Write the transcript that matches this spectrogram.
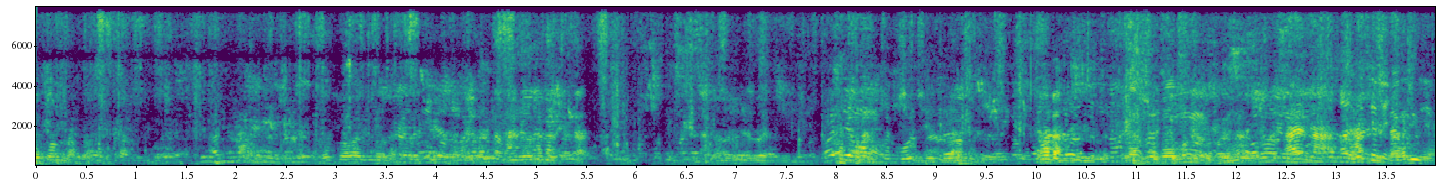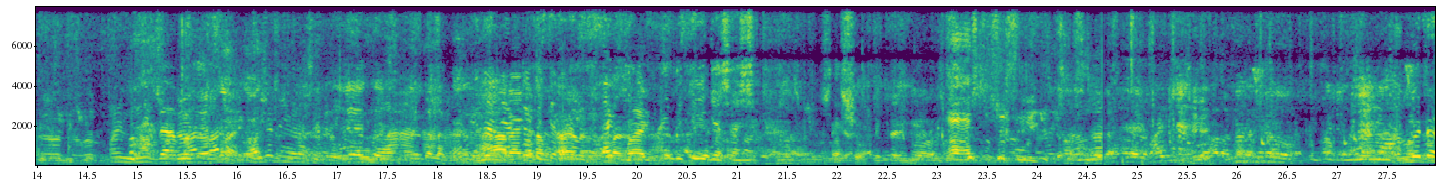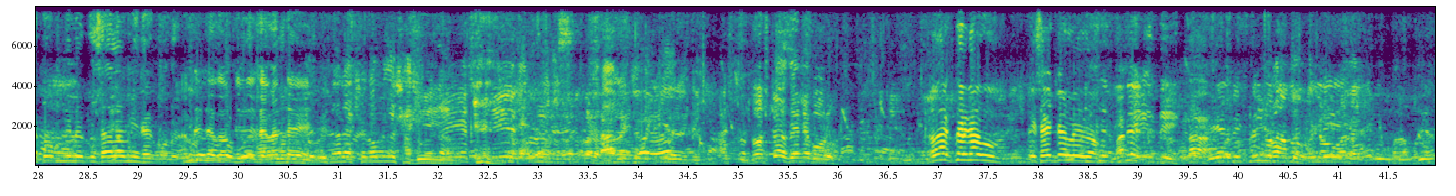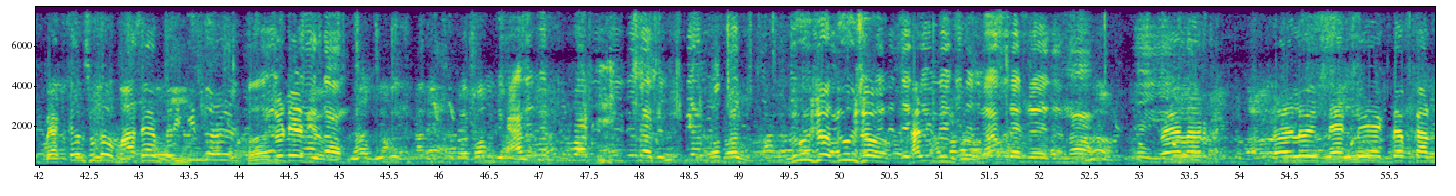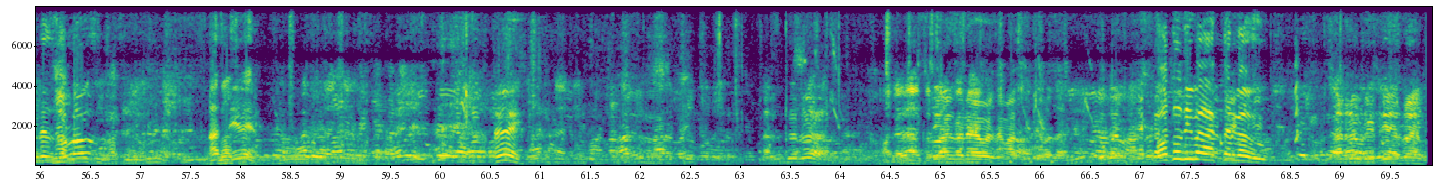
পাঁচ টাকা কমে কম দিলে তো থাকব না। দিলে খেলা দেয় ডাক্তার কাকু এই সাইডটা লয়ে যাও ব্যাককান শুধু মাছ তরি কিন্তু দুশো দিও দুশো দুশো খালি দুশো তাহলে আর তাহলে ওই ব্যাগ লয়ে একদম কান্দে ঝোলো আর দিবেন? কত দিবা ডাক্তার কাকু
